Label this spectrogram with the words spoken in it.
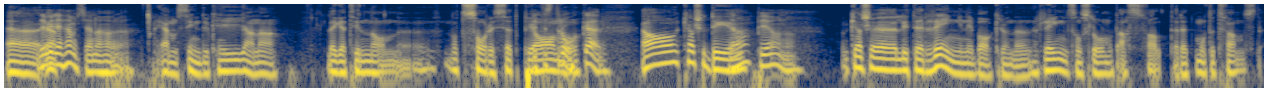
Eh, Det vill jag hemskt gärna höra. Emsing, du kan ju gärna lägga till någon, eh, något sorgset Lite piano. stråkar. Ja, kanske det. Ja, piano. Kanske lite regn i bakgrunden. Regn som slår mot asfalt eller mot ett fönster.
